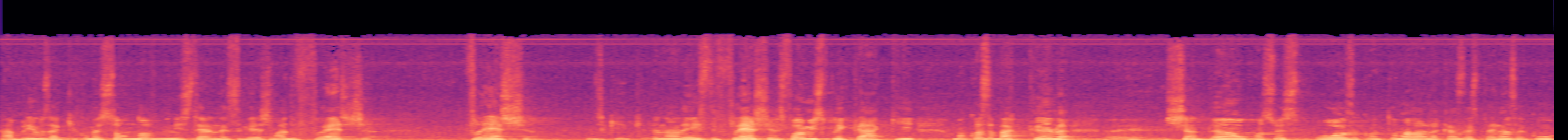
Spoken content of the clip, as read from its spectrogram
abrimos aqui, começou um novo ministério nessa igreja chamado Flecha. Flecha. Que, que nada é isso de flecha? Eles foram me explicar aqui. Uma coisa bacana. Xandão com a sua esposa, com a turma lá da Casa da Esperança, com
